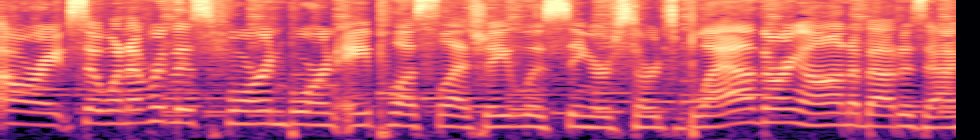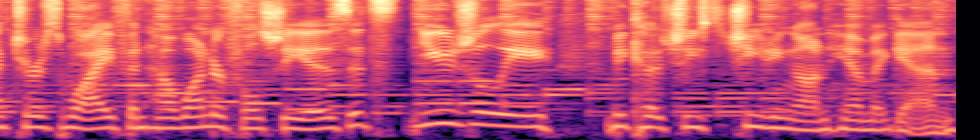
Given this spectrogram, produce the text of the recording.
all right. So whenever this foreign born A plus slash A list singer starts blathering on about his actress wife and how wonderful she is, it's usually because she's cheating on him again.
